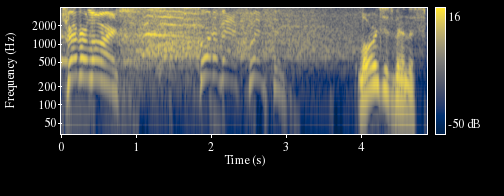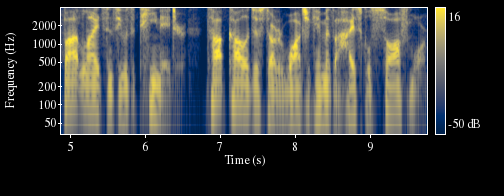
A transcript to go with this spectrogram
Trevor Lawrence, quarterback, Clemson. Lawrence has been in the spotlight since he was a teenager. Top colleges started watching him as a high school sophomore.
